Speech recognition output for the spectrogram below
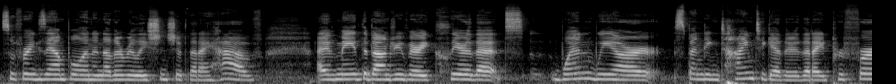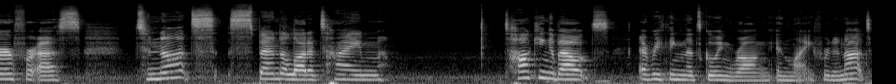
So for example, in another relationship that I have, I've made the boundary very clear that when we are spending time together that I'd prefer for us to not spend a lot of time talking about everything that's going wrong in life or to not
